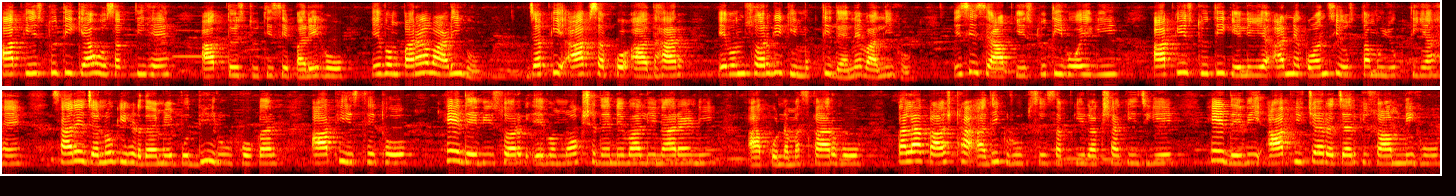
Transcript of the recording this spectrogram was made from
आपकी स्तुति क्या हो सकती है? आप तो स्तुति से परे हो एवं परावाणी हो, जबकि आप सबको आधार एवं स्वर्ग की मुक्ति देने वाली हो। इसी से आपकी स्तुति होएगी। आपकी स्तुति के लिए अन्य कौन सी उत्तम युक्तियाँ हैं? सारे जनों के हृदय में बुद्धि रूप होकर आप ही स्थित हो। हे देवी, स्वर्ग एवं मोक्ष देने वाली नारायणी, आपको नमस्कार हो। कला काष्ठा अधिक रूप से सबकी रक्षा कीजिए। हे देवी, आप ही चर अचर की स्वामिनी हो।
